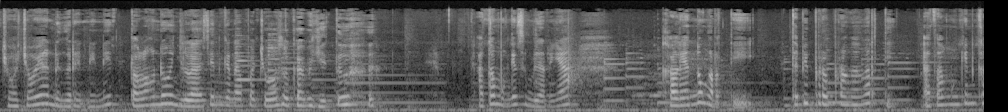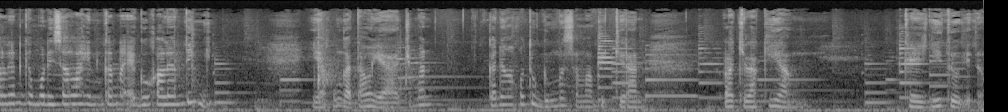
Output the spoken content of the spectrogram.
Cowok-cowok yang dengerin ini tolong dong jelasin kenapa cowok suka begitu atau mungkin sebenarnya kalian tuh ngerti tapi pura-pura nggak ngerti. Atau mungkin kalian gak mau disalahin karena ego kalian tinggi. Ya aku nggak tahu ya. Cuman kadang aku tuh gemes sama pikiran laki-laki yang kayak gitu gitu.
